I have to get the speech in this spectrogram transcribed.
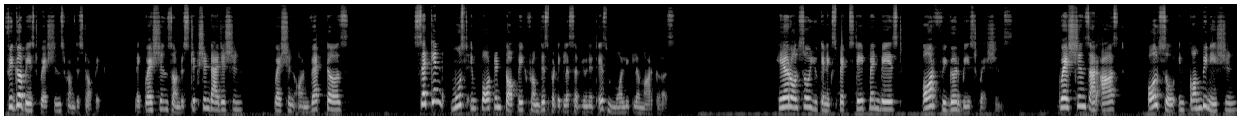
figure-based questions from this topic like questions on restriction digestion, question on vectors. Second most important topic from this particular subunit is molecular markers. Here also you can expect statement based or figure based questions. Questions are asked also in combination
